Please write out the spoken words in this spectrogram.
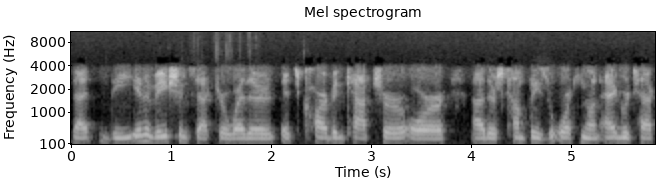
that the innovation sector, whether it's carbon capture or uh, there's companies working on agri-tech,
